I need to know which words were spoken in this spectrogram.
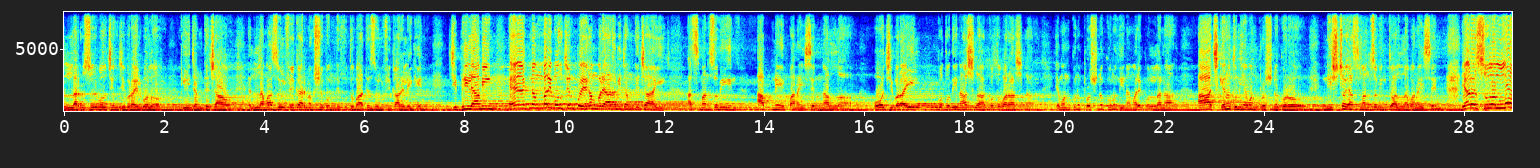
আল্লাহ রসুল বলছেন, জিব্রাইল, বলো, কি জানতে চাও? আল্লামা জুলফিকার নকশবন্দি কুতুবাতে জুলফিকারে লিখেন, জিব্রিল আমিন এক নম্বরে বলছেন, পয়গম্বরে, আর আমি জানতে চাই আসমান জমিন আপনি বানাইছেন না আল্লাহ। ও জিব্রাইল, কতদিন আসলা, কতবার আসলা? এমন কোন প্রশ্ন কোনো দিন আমারে করলা না। আজ কেন তুমি এমন প্রশ্ন করো? নিশ্চয় আসমান জমিন তো আল্লাহ বানাইছেন। ইয়া রাসূলুল্লাহ,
